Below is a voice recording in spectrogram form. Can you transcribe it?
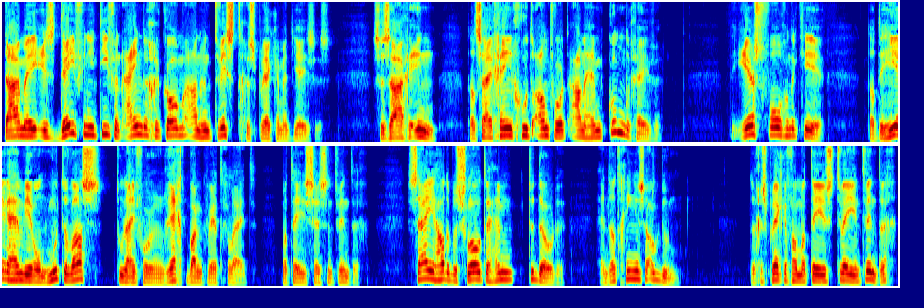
Daarmee is definitief een einde gekomen aan hun twistgesprekken met Jezus. Ze zagen in dat zij geen goed antwoord aan hem konden geven. De eerstvolgende keer dat de Heere hem weer ontmoette was toen hij voor een rechtbank werd geleid. Matthäus 26. Zij hadden besloten hem te doden en dat gingen ze ook doen. De gesprekken van Matthäus 22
